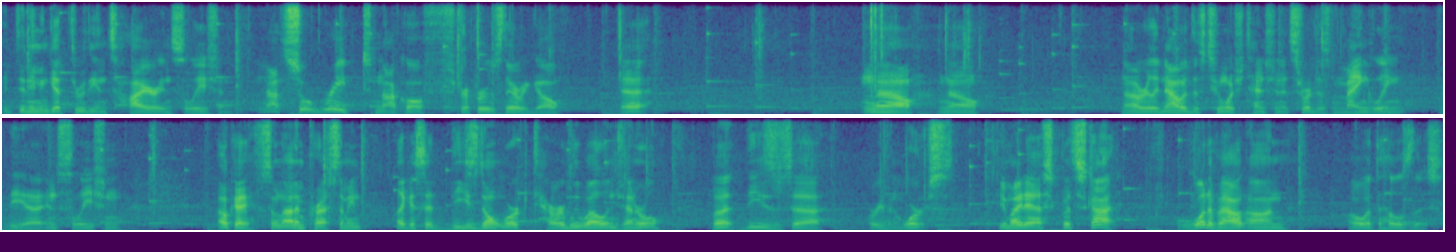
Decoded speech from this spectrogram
it didn't even get through the entire insulation. Not so great, knockoff strippers. There we go. Eh. No, no. No, really, now with this too much tension, it's sort of just mangling the uh, insulation. Okay, so not impressed. I mean, like I said, these don't work terribly well in general, but these uh, are even worse. You might ask, but Scott, what about on, oh, what the hell is this?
